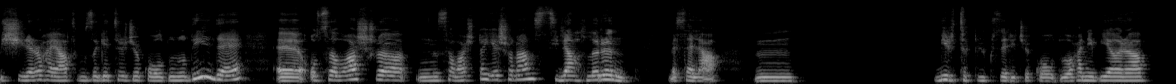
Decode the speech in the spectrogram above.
bir şeyleri hayatımıza getirecek olduğunu değil de e, o savaşla savaşta yaşanan silahların mesela bir tık yükselecek olduğu hani bir ara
